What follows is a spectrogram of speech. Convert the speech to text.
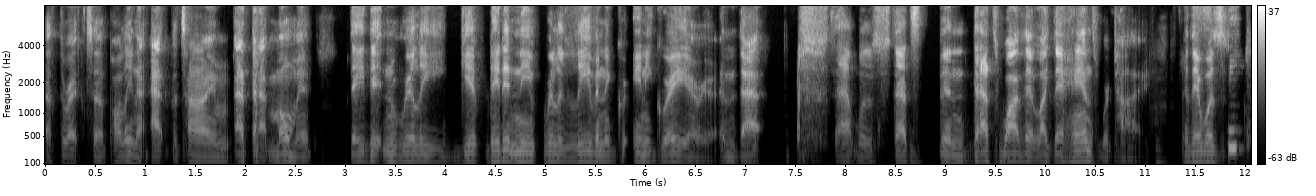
a threat to Paulina at the time. At that moment, they didn't really give. They didn't really leave any any gray area, and that that was that's been that's why they like their hands were tied. And there was Speak-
